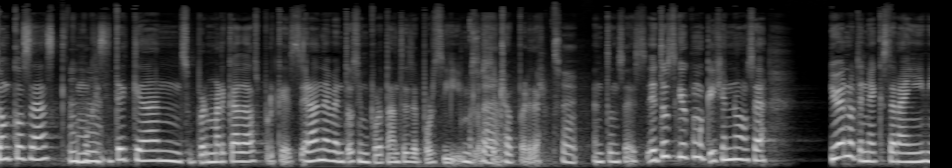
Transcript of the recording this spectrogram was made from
son cosas que como que sí te quedan súper marcadas porque eran eventos importantes de por sí y me los Sí. he hecho a perder. Sí. Entonces, entonces yo como que dije, no, o sea, yo ya no tenía que estar ahí,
